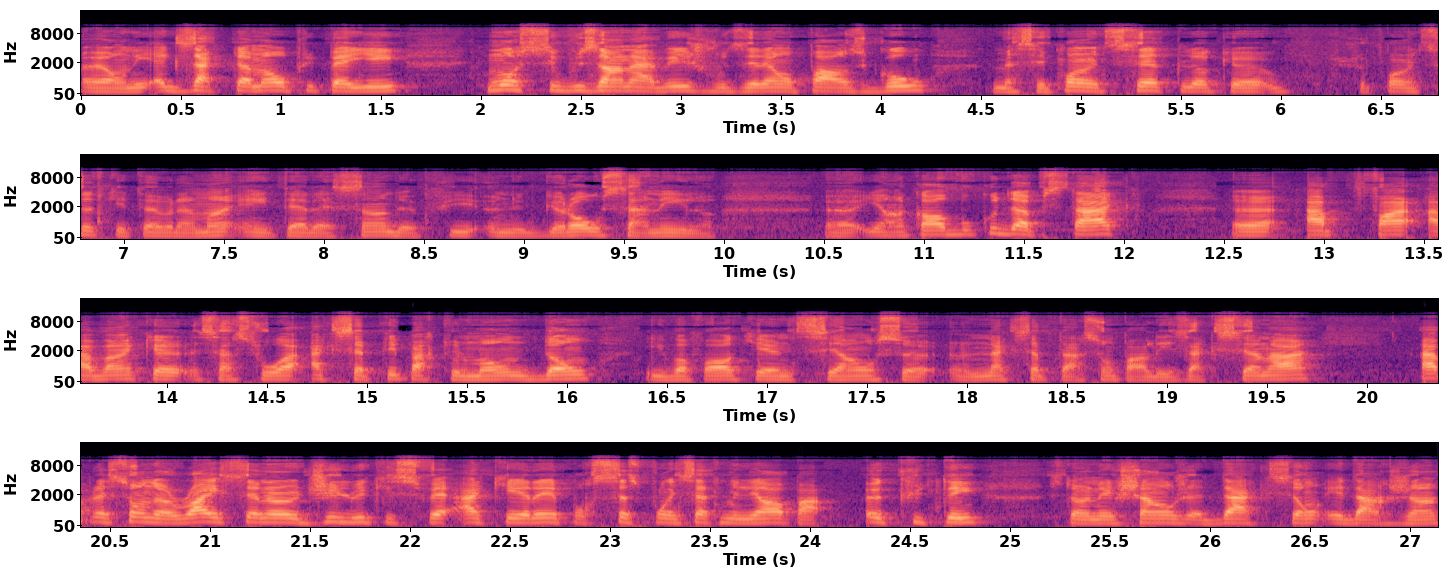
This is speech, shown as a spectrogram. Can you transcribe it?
euh, on est exactement au prix payé. Moi, si vous en avez, je vous dirais on passe go, mais c'est pas un titre là, que pas un titre qui était vraiment intéressant depuis une grosse année. Euh, il y a encore beaucoup d'obstacles euh, à faire avant que ça soit accepté par tout le monde, dont il va falloir qu'il y ait une séance, une acceptation par les actionnaire. Après ça, on a Rice Energy, lui, qui se fait acquérir pour 6,7 milliards par EQT. C'est un échange d'actions et d'argent.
